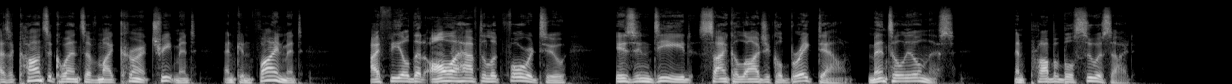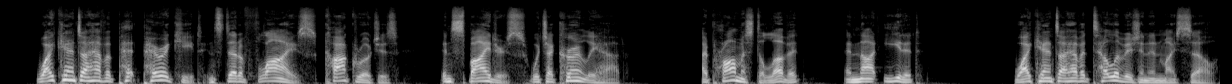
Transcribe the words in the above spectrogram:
As a consequence of my current treatment and confinement, I feel that all I have to look forward to is indeed psychological breakdown, mental illness, and probable suicide. Why can't I have a pet parakeet instead of flies, cockroaches, and spiders, which I currently have? I promise to love it and not eat it. Why can't I have a television in my cell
